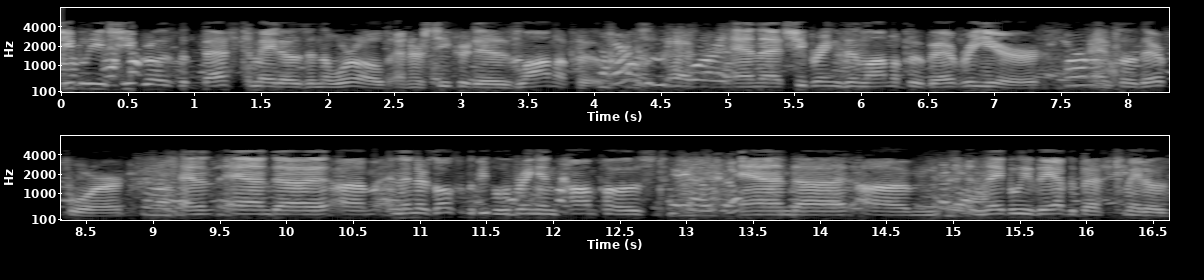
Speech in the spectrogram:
she believes she grows the best tomatoes in the world, and her secret is llama poop, and that she brings in llama poop every year, and so therefore, and and uh, um, and then there's also the people who bring in compost, and uh, um, and they believe they have the best tomatoes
